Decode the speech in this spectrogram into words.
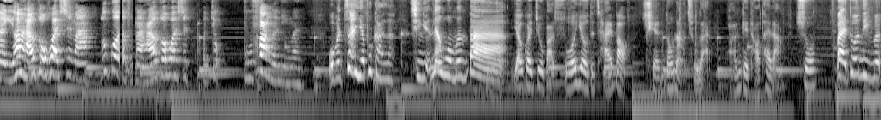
们以后还要做坏事吗？如果你们还要做坏事，我就不放了你们。我们再也不敢了，请原谅我们吧。妖怪就把所有的财宝全都拿出来，还给桃太郎，说：“拜托你们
